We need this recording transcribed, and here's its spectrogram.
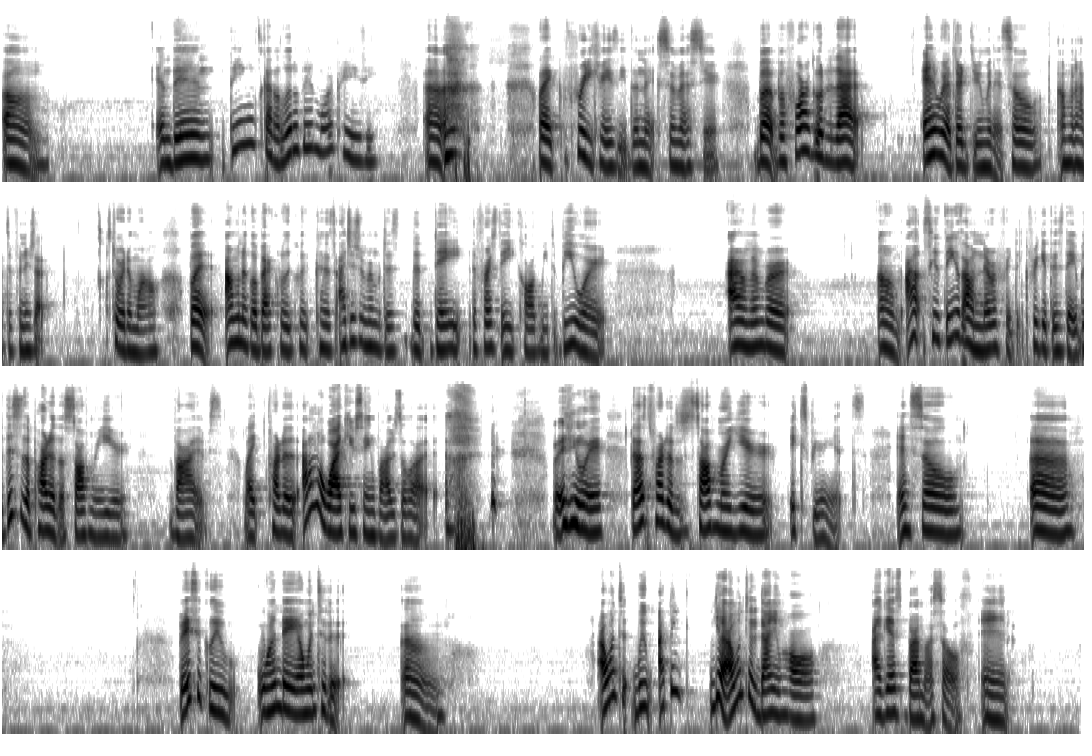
Um and then things got a little bit more crazy. Uh, like pretty crazy the next semester. But before I go to that, and we're at 33 minutes, so I'm gonna have to finish that story tomorrow. But I'm gonna go back really quick because I just remember this the day, the first day he called me the B word. I remember. Um, I see the thing is I'll never forget this day, but this is a part of the sophomore year vibes like part of I don't know why I keep saying vibes a lot. but anyway, that's part of the sophomore year experience. And so uh basically one day I went to the um I went to we I think yeah, I went to the dining hall I guess by myself and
